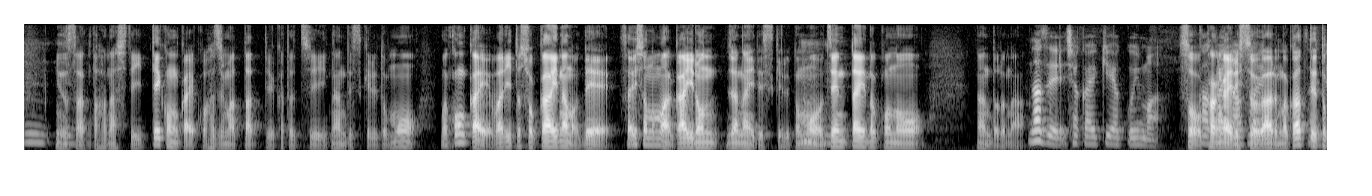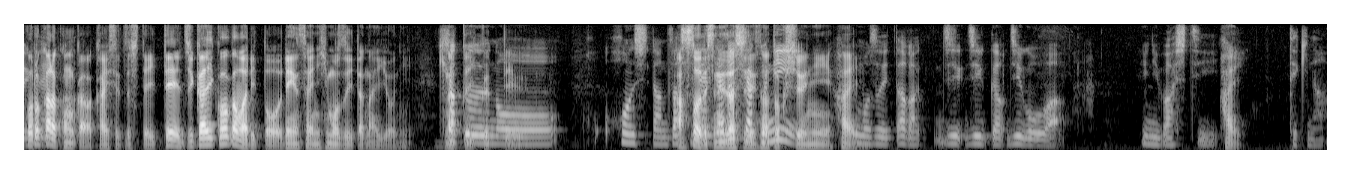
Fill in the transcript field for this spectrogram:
水水野さんと話していて今回こう始まったっていう形なんですけれども、まあ、今回割と初回なので最初のまあ概論じゃないですけれども、全体のこのなんだろうな。なぜ社会契約を今そう考える必要があるのかっていうところから今回は解説していて次回以降が割と連載に紐づいた内容になっていくっていう。の本誌雑誌あそうですね。雑誌でその特集にはい、紐づいたがじ次が次号はユニバーシティはい、的な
